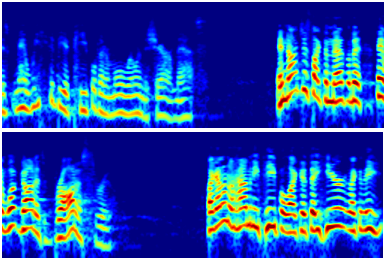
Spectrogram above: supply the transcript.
is man, we need to be a people that are more willing to share our mess. And not just like the mess, but man, what God has brought us through. Like, I don't know how many people, like, if they hear, like, they,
